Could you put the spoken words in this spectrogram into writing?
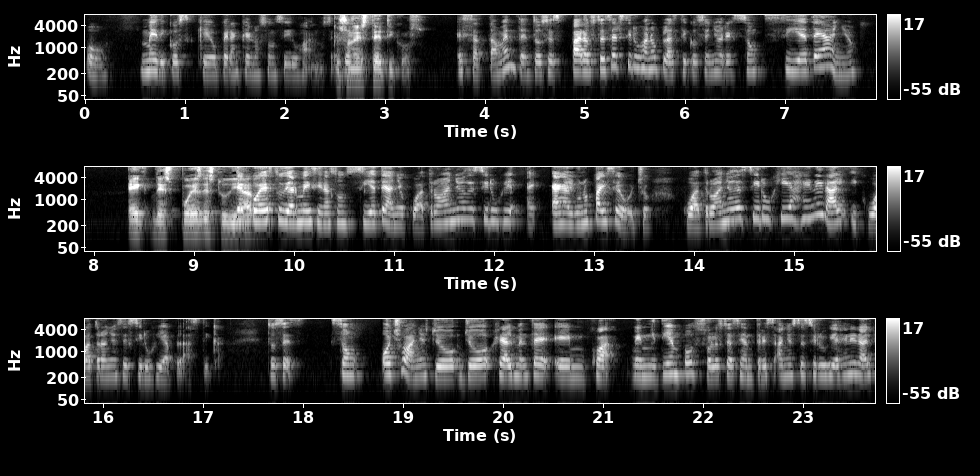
o médicos que operan que no son cirujanos. Que son estéticos. Exactamente. Entonces, para usted ser cirujano plástico, señores, son siete años. Eh, después de estudiar. Después de estudiar medicina son siete años, cuatro años de cirugía, eh, en algunos países ocho, cuatro años de cirugía general y cuatro años de cirugía plástica. Entonces, son ocho años. Yo, yo realmente en, en mi tiempo solo se hacían tres años de cirugía general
